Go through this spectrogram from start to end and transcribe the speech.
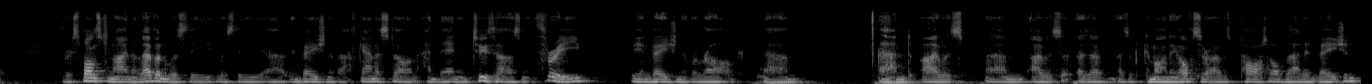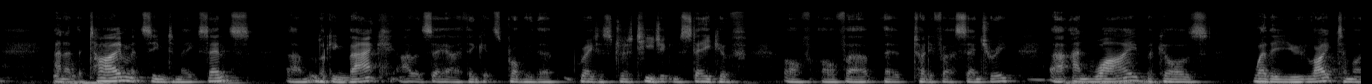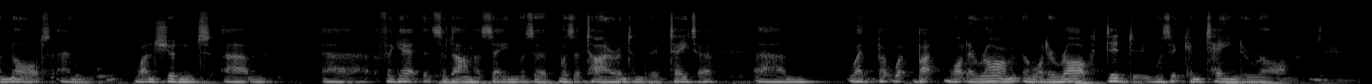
The response to 9 11 was the, was the uh, invasion of Afghanistan, and then in 2003, the invasion of Iraq. Um, and I was, um, I was as, a, as a commanding officer, I was part of that invasion. And at the time, it seemed to make sense. Um, looking back, I would say I think it's probably the greatest strategic mistake of of, of uh, the 21st century. Uh, and why? Because whether you liked him or not, and one shouldn't um, uh, forget that Saddam Hussein was a was a tyrant and a dictator. Um, but, what, but what Iran, what Iraq did do was it contained Iran,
